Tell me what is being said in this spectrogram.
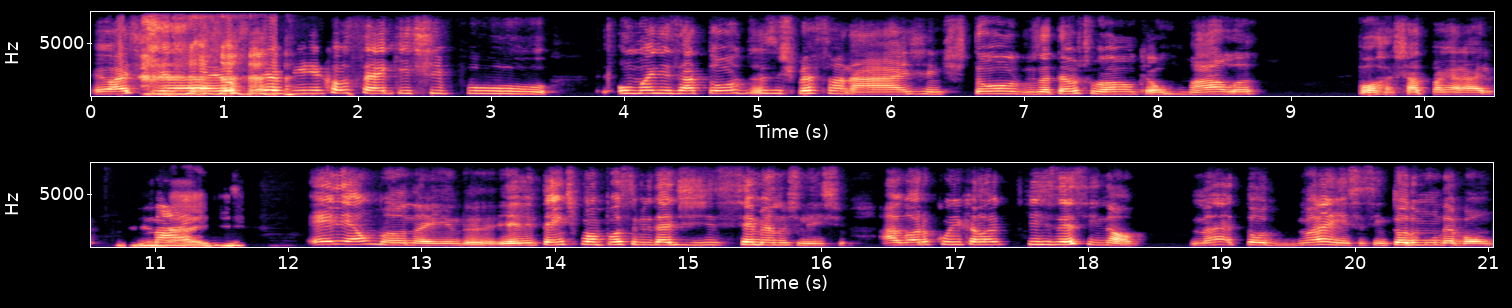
Eu acho que a Eugênia consegue, tipo, humanizar todos os personagens, todos, até o João, que é um mala porra, chato pra caralho. Verdade. Mas ele é humano ainda. Ele tem, tipo, uma possibilidade de ser menos lixo. Agora o Cuica, ela quis dizer assim, não, não é, todo, não é isso, assim, todo mundo é bom.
